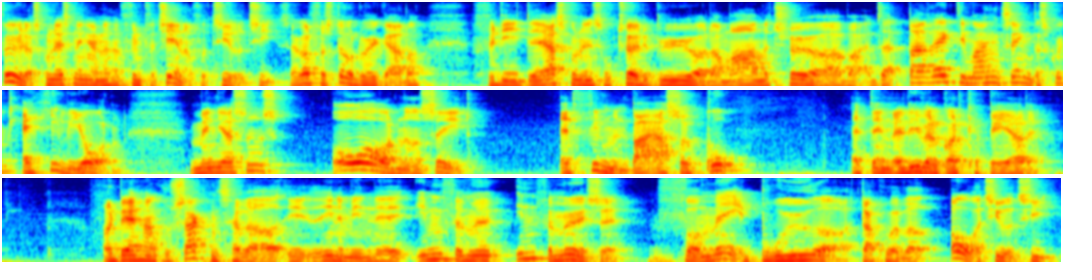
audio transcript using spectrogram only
føler sgu næsten ikke, at den her film fortjener at få 10 ud af 10. Så jeg kan godt forstå, at du ikke er der. Fordi det er sgu en instruktørdebut, og der er meget amatørarbejde. Der, der er rigtig mange ting, der sgu ikke er helt i orden. Men jeg synes overordnet set, at filmen bare er så god, at den alligevel godt kan bære det. Og det har kunne sagtens have været en af mine øh, infamø, infamøse formatbrydere, der kunne have været over 10 ud af 10,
